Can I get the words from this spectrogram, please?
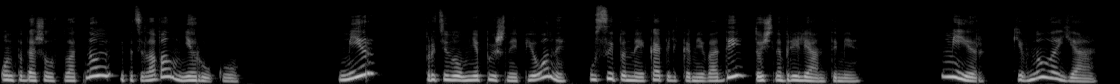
Он подошел вплотную и поцеловал мне руку. «Мир?» — протянул мне пышные пионы, усыпанные капельками воды, точно бриллиантами. «Мир!» Кивнула я.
